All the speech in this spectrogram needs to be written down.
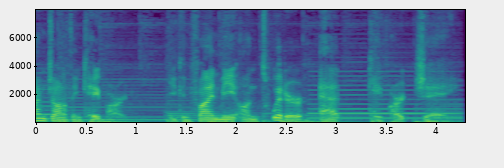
I'm Jonathan Capehart. You can find me on Twitter at CapehartJ.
